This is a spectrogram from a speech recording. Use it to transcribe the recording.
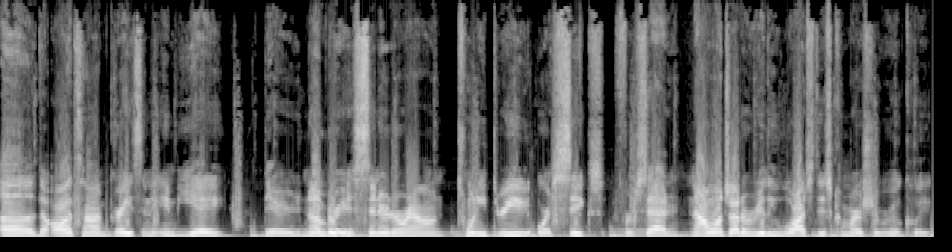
of the all-time greats in the NBA, their number is centered around 23 or 6 for Saturn. Now I want y'all to really watch this commercial real quick.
